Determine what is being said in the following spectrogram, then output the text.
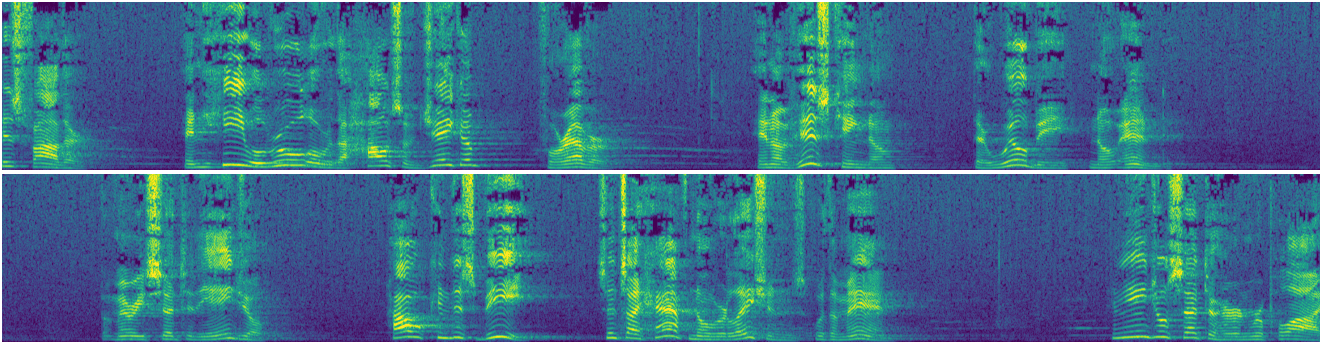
his father, and he will rule over the house of Jacob forever. And of his kingdom there will be no end. But Mary said to the angel, How can this be, since I have no relations with a man? And the angel said to her in reply,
